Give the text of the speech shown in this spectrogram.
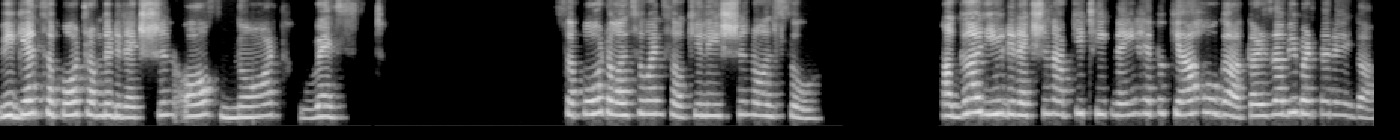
Get support from the direction of north west support also and circulation also अगर ये डायरेक्शन आपकी ठीक नहीं है तो क्या होगा? कर्जा भी बढ़ता रहेगा।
